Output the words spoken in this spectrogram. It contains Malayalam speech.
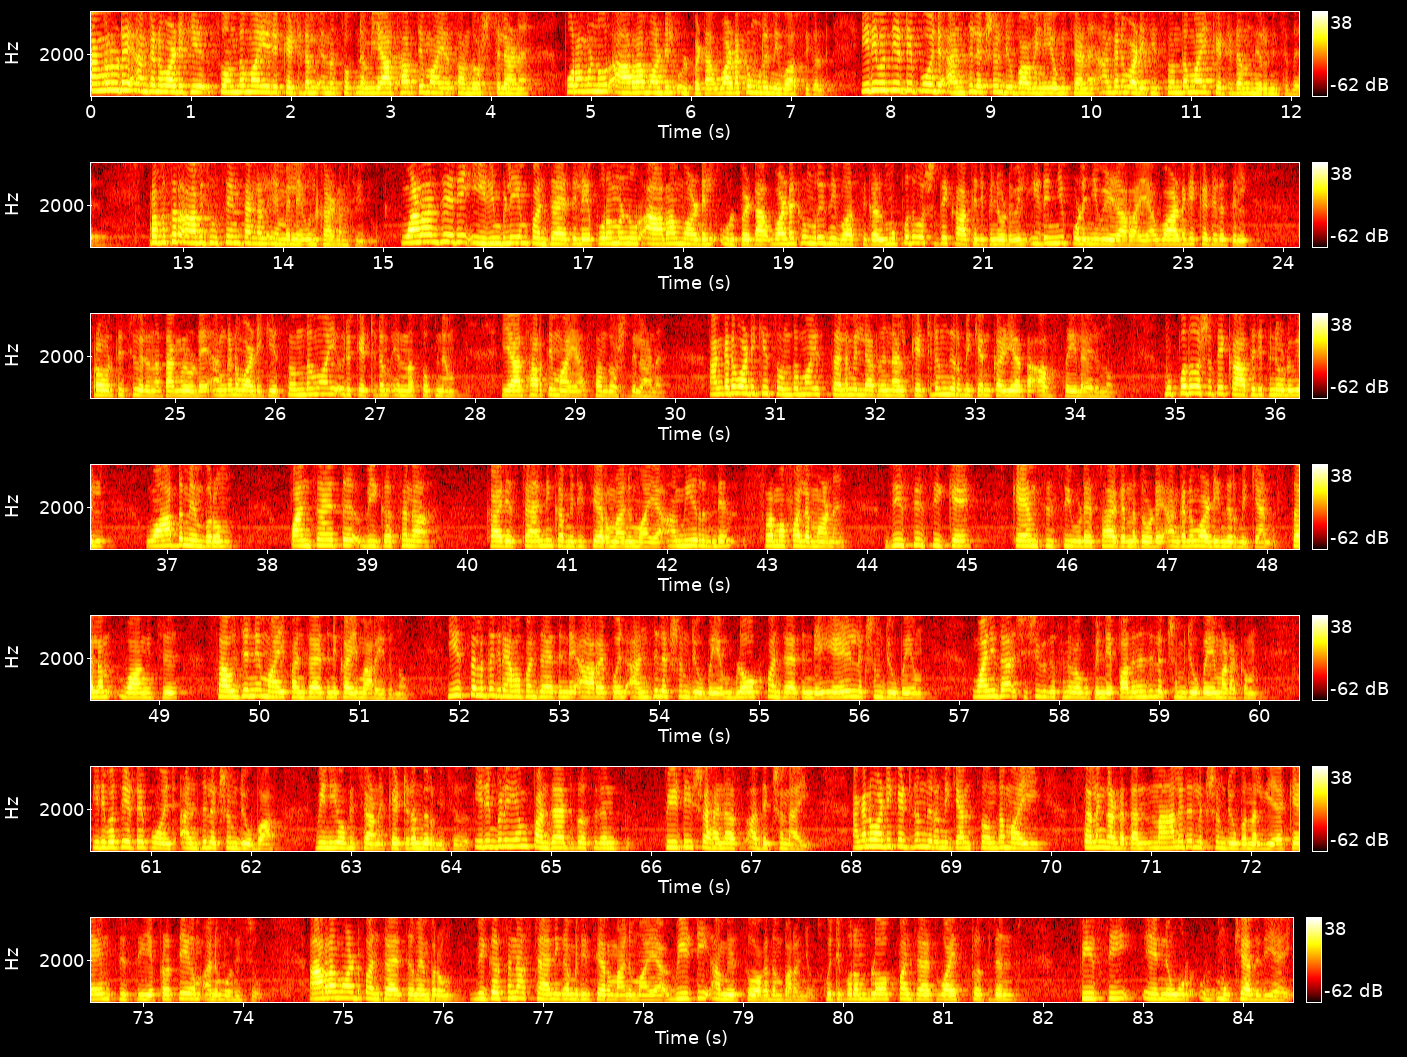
തങ്ങളുടെ അങ്കണവാടിക്ക് സ്വന്തമായ ഒരു കെട്ടിടം എന്ന സ്വപ്നം യാഥാർത്ഥ്യമായ സന്തോഷത്തിലാണ് പുറമണ്ണൂർ ആറാം വാർഡിൽ ഉൾപ്പെട്ട വടക്കുമുറി നിവാസികൾ. ഇരുപത്തിയെട്ട് പോയിന്റ് അഞ്ച് ലക്ഷം രൂപ വിനിയോഗിച്ചാണ് അങ്കണവാടിക്ക് സ്വന്തമായി കെട്ടിടം നിർമ്മിച്ചത്. Professor Abid Hussain Thangal M L A ഉദ്ഘാടനം ചെയ്തു. വളാഞ്ചേരി ഇരുമ്പിളിയം പഞ്ചായത്തിലെ പുറമണ്ണൂർ ആറാം വാർഡിൽ ഉൾപ്പെട്ട വടക്കുമുറി നിവാസികൾ മുപ്പത് വർഷത്തെ കാത്തിരിപ്പിനൊടുവിൽ ഇടിഞ്ഞു പൊളിഞ്ഞു വീഴാറായ വാടക കെട്ടിടത്തിൽ പ്രവർത്തിച്ചു വരുന്ന തങ്ങളുടെ അങ്കണവാടിക്ക് സ്വന്തമായി ഒരു കെട്ടിടം എന്ന സ്വപ്നം യാഥാർത്ഥ്യമായ സന്തോഷത്തിലാണ്. അങ്കണവാടിക്ക് സ്വന്തമായി സ്ഥലമില്ലാത്തതിനാൽ കെട്ടിടം നിർമ്മിക്കാൻ കഴിയാത്ത അവസ്ഥയിലായിരുന്നു. മുപ്പത് വർഷത്തെ കാത്തിരിപ്പിനൊടുവിൽ വാർഡ് മെമ്പറും പഞ്ചായത്ത് വികസന കാര്യ സ്റ്റാൻഡിംഗ് കമ്മിറ്റി ചെയർമാനുമായ അമീറിന്റെ ശ്രമഫലമാണ് G C C K K M C സിയുടെ സഹകരണത്തോടെ അംഗനവാടി നിർമ്മിക്കാൻ സ്ഥലം വാങ്ങിച്ച് സൗജന്യമായി പഞ്ചായത്തിന് കൈമാറിയിരുന്നു. ഈ സ്ഥലത്ത് ഗ്രാമപഞ്ചായത്തിന്റെ ആറ് പോയിന്റ് അഞ്ച് ലക്ഷം രൂപയും ബ്ലോക്ക് പഞ്ചായത്തിന്റെ ഏഴ് ലക്ഷം രൂപയും വനിതാ ശിശുവികസന വകുപ്പിന്റെ പതിനഞ്ച് ലക്ഷം രൂപയും അടക്കം ഇരുപത്തിയെട്ട് പോയിന്റ് അഞ്ച് ലക്ഷം രൂപ വിനിയോഗിച്ചാണ് കെട്ടിടം നിർമ്മിച്ചത്. Irimbiliyam panchayat president P T Shahanas അധ്യക്ഷനായി. അംഗൻവാടി കെട്ടിടം നിർമ്മിക്കാൻ സ്വന്തമായി സ്ഥലം കണ്ടെത്താൻ നാലര ലക്ഷം രൂപ നൽകിയ കെ എം സി സിയെ പ്രത്യേകം അനുമോദിച്ചു. ആറാം വാർഡ് പഞ്ചായത്ത് മെമ്പറും വികസന സ്റ്റാൻഡിംഗ് കമ്മിറ്റി ചെയർമാനുമായ വി ടി അമീർ സ്വാഗതം പറഞ്ഞു. Kuttippuram block panchayat vice president P C A Noor മുഖ്യാതിഥിയായി.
